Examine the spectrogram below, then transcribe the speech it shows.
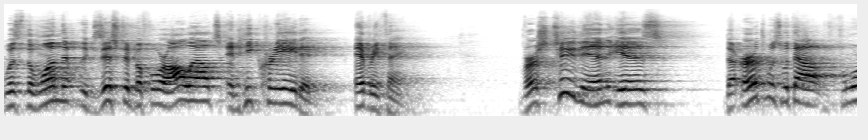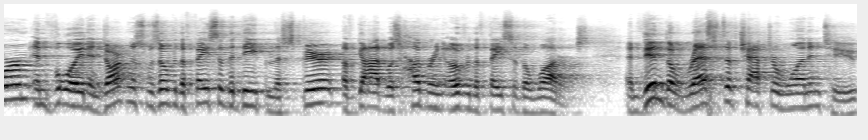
was the one that existed before all else, and He created everything. Verse 2 then is the earth was without form and void, and darkness was over the face of the deep, and the Spirit of God was hovering over the face of the waters. And then the rest of chapter 1 and 2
